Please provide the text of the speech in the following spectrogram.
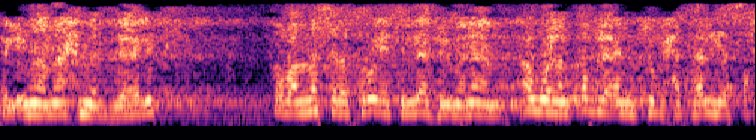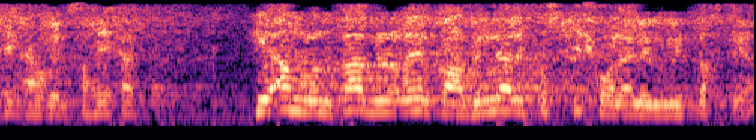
الإمام أحمد ذلك؟ طبعا مسألة رؤية الله في المنام. أولا قبل أن تبحث هل هي صحيحة أو غير صحيحة هي أمر قابل غير قابل لا للتصحيح ولا للتخطئة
